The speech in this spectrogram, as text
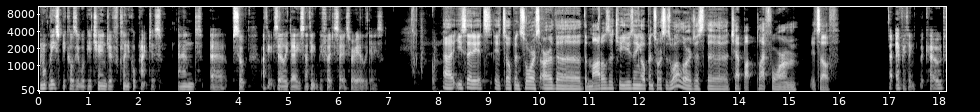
not least because it would be a change of clinical practice. And uh, so I think it's early days. I think it'd be fair to say it's very early days. Uh, you said it's it's open source. Are the the models that you're using open source as well, or just the chatbot platform itself? Uh, everything, the code,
